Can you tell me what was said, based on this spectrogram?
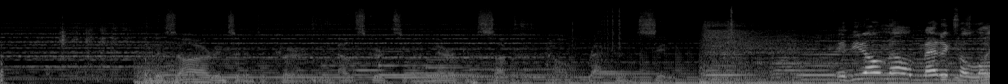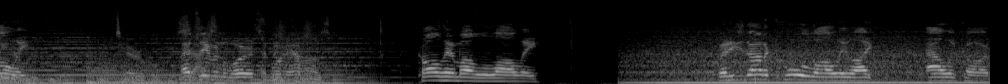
A bizarre incident occurred in the outskirts of an American suburb Raccoon City. If you don't know, Medic's a lolly. revealed that the terrible That's even worse for him. caused Call him a lolly. But he's not a cool lolly like Alucard.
